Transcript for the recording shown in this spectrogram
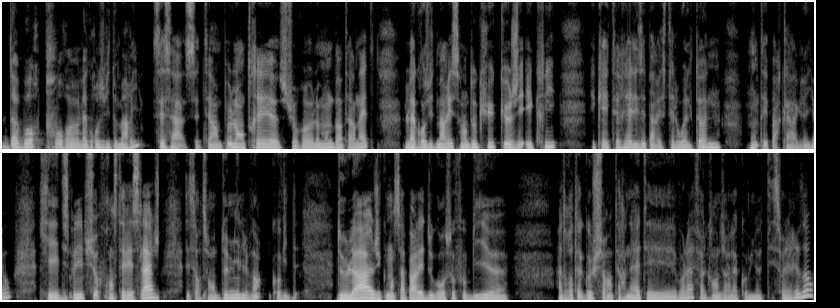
D'abord pour, heu, La grosse vie de Marie. C'est ça, c'était un peu l'entrée, heu, sur, le monde d'internet. La grosse vie de Marie, c'est un docu que j'ai écrit et qui a été réalisé par Estelle Walton, monté par Clara Grillo, qui est disponible sur France TV Slash. C'est sorti en 2020, Covid. De là, j'ai commencé à parler de grossophobie, à droite à gauche sur internet et voilà, faire grandir la communauté sur les réseaux.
